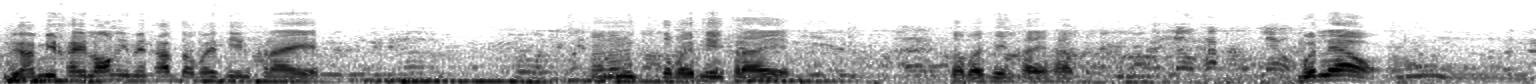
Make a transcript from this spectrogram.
เหลือมีใครร้องอีกไหมครับ ต่อไปเพลงใครต่อไปเพลงใคร ต่อไปเพลงใครครับ แล้วครับแล้วหมดแล้วอ๋อมันมี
